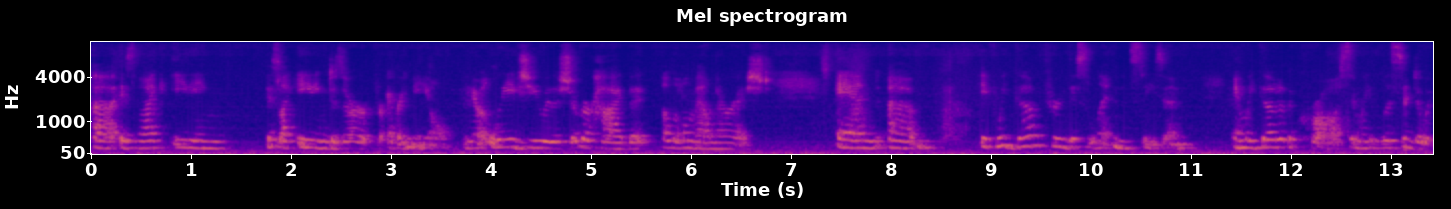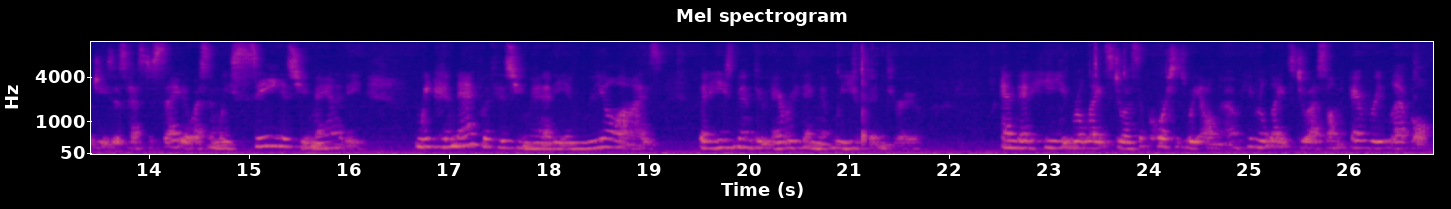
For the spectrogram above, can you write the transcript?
uh, is like eating is like eating dessert for every meal. You know, it leaves you with a sugar high, but a little malnourished. And um, if we go through this Lenten season and we go to the cross and we listen to what Jesus has to say to us and we see his humanity, we connect with his humanity and realize that he's been through everything that we have been through and that he relates to us, of course, as we all know, he relates to us on every level.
